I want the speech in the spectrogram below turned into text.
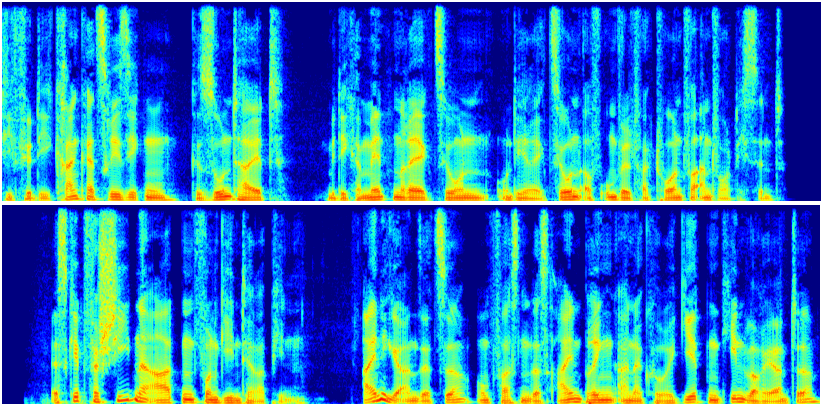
die für die Krankheitsrisiken, Gesundheit, Medikamentenreaktionen und die Reaktion auf Umweltfaktoren verantwortlich sind. Es gibt verschiedene Arten von Gentherapien. Einige Ansätze umfassen das Einbringen einer korrigierten Genvariante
